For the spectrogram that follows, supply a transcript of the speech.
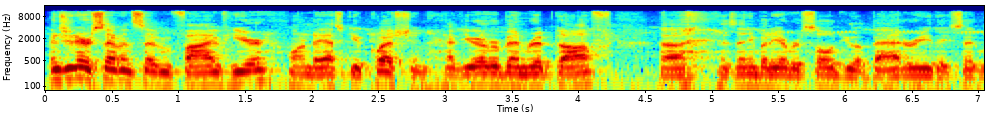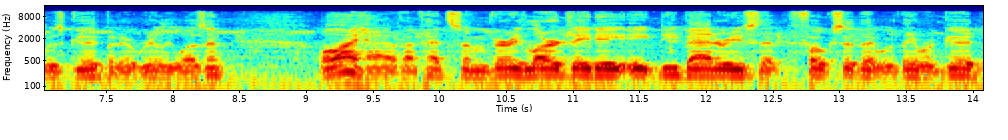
Engineer 775 here. Wanted to ask you a question. Have you ever been ripped off? Uh, has anybody ever sold you a battery they said was good, but it really wasn't? Well, I have. I've had some very large 8A, 8D batteries that folks said that they were good.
